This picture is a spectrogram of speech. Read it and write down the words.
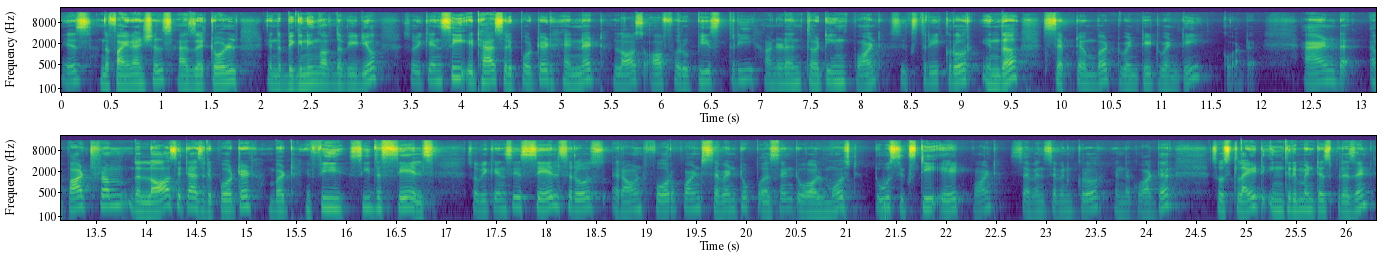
is the financials as I told in the beginning of the video. So you can see it has reported a net loss of rupees 313.63 crore in the September 2020 quarter and apart from the loss it has reported but if we see the sales so we can see sales rose around 4.72% to almost 268.77 crore in the quarter. So slight increment is present.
